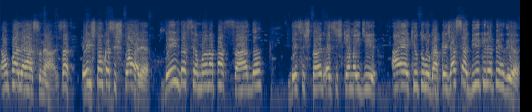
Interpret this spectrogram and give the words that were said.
É um palhaço, né? Sabe, Eles estão com essa história desde a semana passada, desse estan- esse esquema aí de. Ah, é quinto lugar, porque ele já sabia que ele ia perder.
